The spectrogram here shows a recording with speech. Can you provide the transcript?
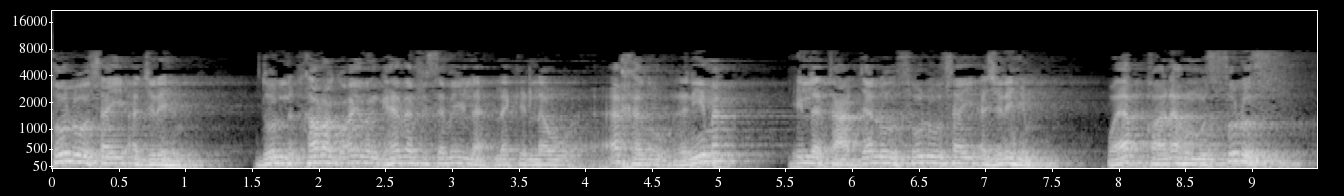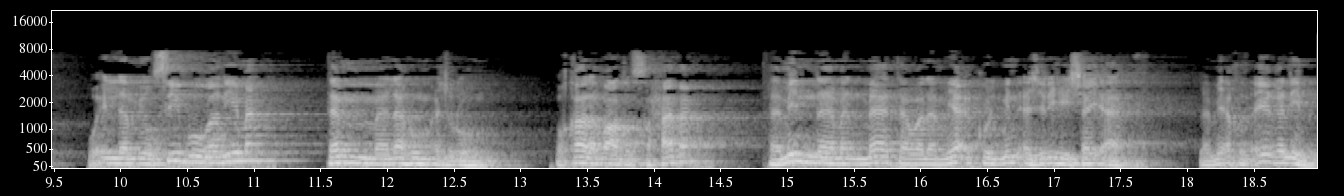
ثلثي أجرهم. دول خرجوا أيضا جهادا في سبيل الله لكن لو أخذوا غنيمة إلا تعجلوا ثلثي أجرهم ويبقى لهم الثلث وإن لم يصيبوا غنيمة تم لهم أجرهم. وقال بعض الصحابة فمنا من مات ولم يأكل من أجره شيئا. لم يأخذ أي غنيمة.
